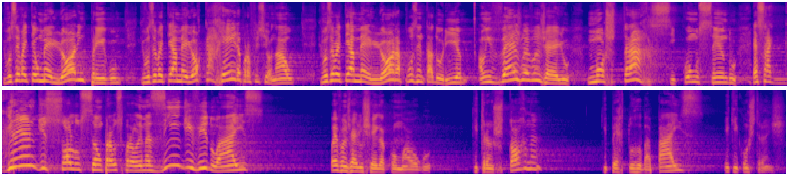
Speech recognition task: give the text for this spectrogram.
que você vai ter o melhor emprego, que você vai ter a melhor carreira profissional, que você vai ter a melhor aposentadoria, ao invés do Evangelho mostrar-se como sendo essa grande solução para os problemas individuais, o Evangelho chega como algo que transtorna, que perturba a paz e que constrange.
